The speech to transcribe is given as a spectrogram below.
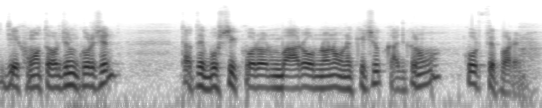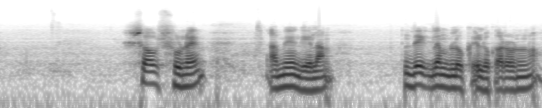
যে ক্ষমতা অর্জন করেছেন, তাতে বশীকরণ বা আরও অন্যান্য অনেক কিছু কাজকর্ম করতে পারেন। সব শুনে আমিও গেলাম। দেখলাম লোকে লোকারণ্য।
